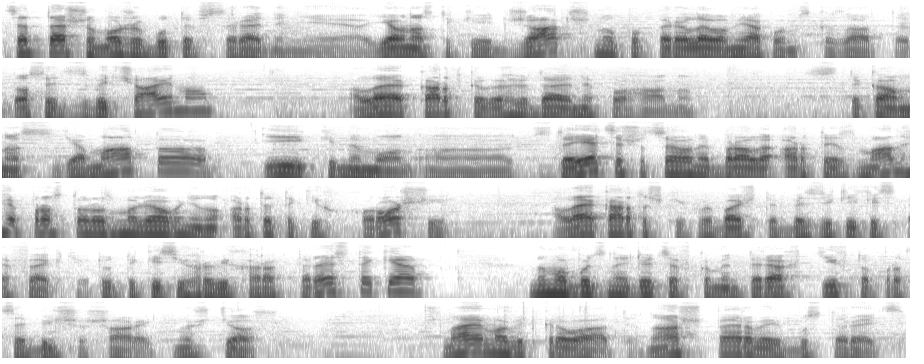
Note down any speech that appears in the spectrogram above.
Це те, що може бути всередині. Є в нас такий джадж, ну по переливам, як вам сказати, досить звичайно. Але картка виглядає непогано. Така в нас Ямато і Кінемон. Е, Здається, що це вони брали арти з манги, просто розмальовані, ну арти такі хороші. Але карточки, як ви бачите, без якихось ефектів. Тут якісь ігрові характеристики. Ну, мабуть, знайдуться в коментарях ті, хто про це більше шарить. Ну що ж, починаємо відкривати. Наш перший бустерець.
